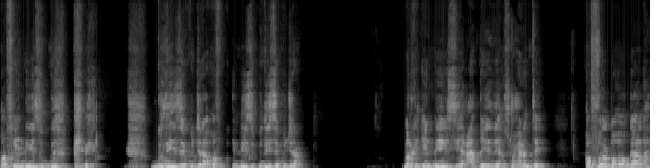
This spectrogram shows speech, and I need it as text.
qofka indhihiisa gu- gudihiisa ku jiraa qof indhihiisa gudihiisa ku jiraa marka indhihiisii caqiidadii isku xirantay qof walba oo gaal ah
